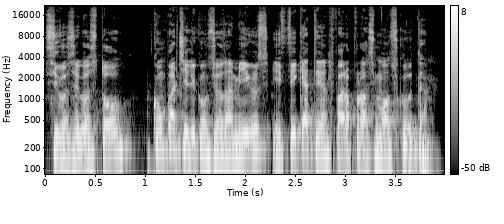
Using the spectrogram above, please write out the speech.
Se você gostou, compartilhe com seus amigos e fique atento para o próximo Ausculta.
